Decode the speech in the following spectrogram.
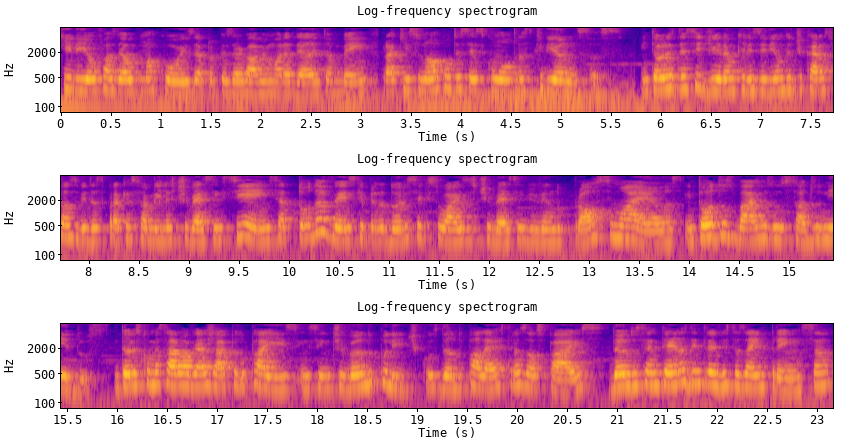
queriam fazer alguma coisa para preservar a memória dela e também para que isso não acontecesse com outras crianças. Então eles decidiram que eles iriam dedicar as suas vidas para que as famílias tivessem ciência toda vez que predadores sexuais estivessem vivendo próximo a elas em todos os bairros dos Estados Unidos. Então eles começaram a viajar pelo país, incentivando políticos, dando palestras aos pais, dando centenas de entrevistas à imprensa,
